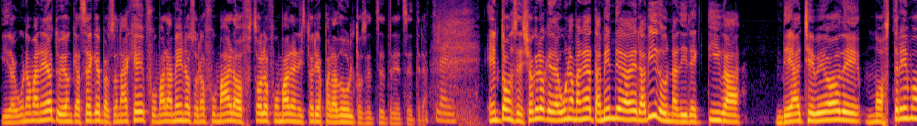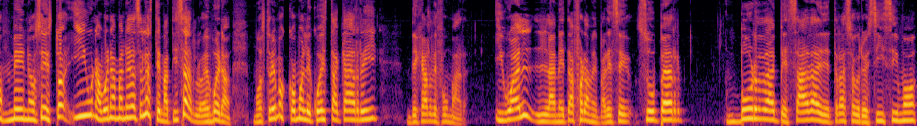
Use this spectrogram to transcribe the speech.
y de alguna manera tuvieron que hacer que el personaje fumara menos o no fumara o solo fumara en historias para adultos, etcétera, etcétera. Claro. Entonces, yo creo que de alguna manera también debe haber habido una directiva de HBO de mostremos menos esto y una buena manera de hacerlo es tematizarlo. Es bueno, mostremos cómo le cuesta a Carrie dejar de fumar. Igual la metáfora me parece súper burda, pesada, y de trazo gruesísimo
